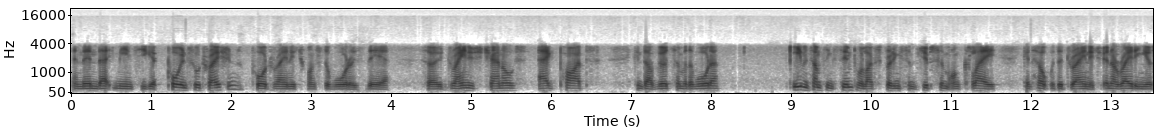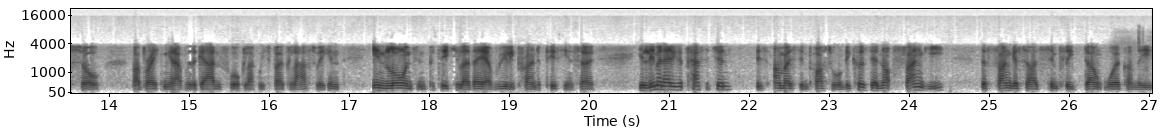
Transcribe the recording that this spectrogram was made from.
and then that means you get poor infiltration, poor drainage once the water is there. So drainage channels, ag pipes can divert some of the water. Even something simple like spreading some gypsum on clay can help with the drainage and aerating your soil by breaking it up with a garden fork like we spoke last week. And in lawns in particular, they are really prone to pythium. So eliminating the pathogen is almost impossible. And because they're not fungi, the fungicides simply don't work on these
